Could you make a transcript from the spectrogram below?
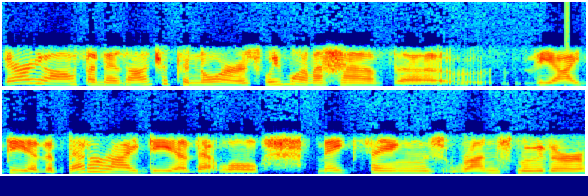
very often as entrepreneurs we want to have the the idea the better idea that will make things run smoother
